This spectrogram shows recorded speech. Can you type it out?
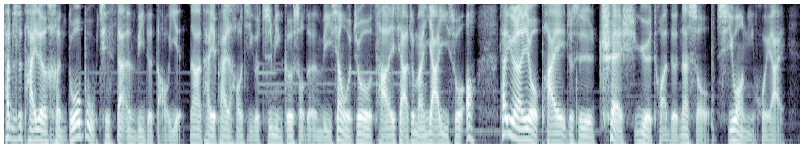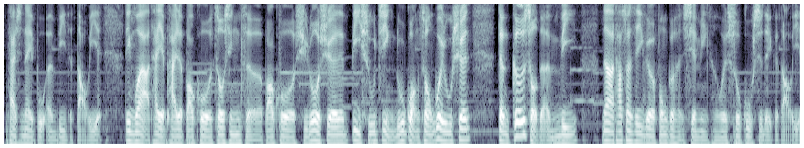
他就是拍了很多部茄子蛋 MV 的导演，那他也拍了好几个知名歌手的 MV，像我就查了一下，就蛮讶异，说哦，他原来也有拍就是 Trash 乐团的那首《希望你回来》，他也是那部 MV 的导演。另外啊，他也拍了包括周兴哲、包括许若瑄、毕书尽、卢广仲、魏如萱等歌手的 MV。那他算是一个风格很鲜明、很会说故事的一个导演。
